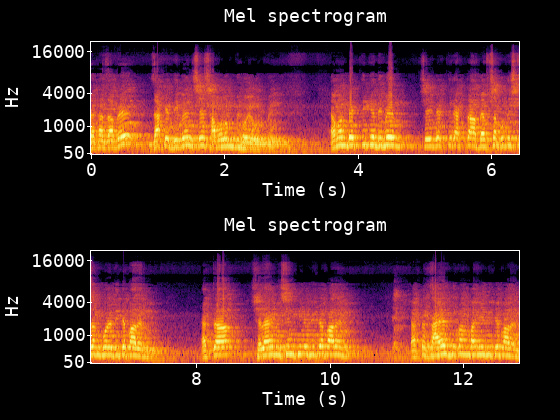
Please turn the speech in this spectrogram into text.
দেখা যাবে যাকে দিবেন সে স্বাবলম্বী হয়ে উঠবে। এমন ব্যক্তিকে দিবেন, সেই ব্যক্তির একটা ব্যবসা প্রতিষ্ঠান করে দিতে পারেন, একটা সেলাই মেশিন কিনে দিতে পারেন, একটা চায়ের দোকান বানিয়ে দিতে পারেন,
